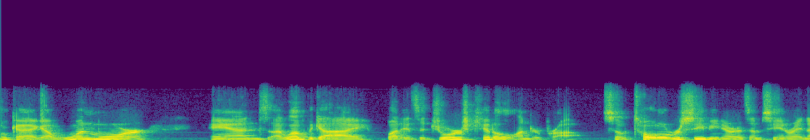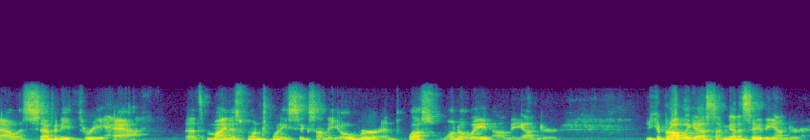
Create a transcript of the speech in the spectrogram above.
Okay, I got one more, and I love the guy, but it's a George Kittle under prop. So total receiving yards I'm seeing right now is 73 half. That's minus 126 on the over and plus 108 on the under. You could probably guess I'm going to say the under.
